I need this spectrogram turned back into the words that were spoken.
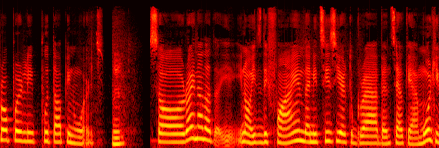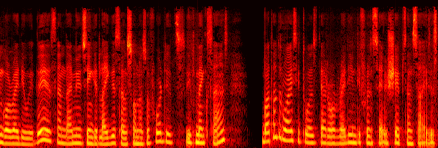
properly put up in words. Mm. So right now that you know it's defined, and it's easier to grab and say, okay, I'm working already with this, and I'm using it like this, and so on and so forth. It's it makes sense. But otherwise, it was there already in different shapes and sizes.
